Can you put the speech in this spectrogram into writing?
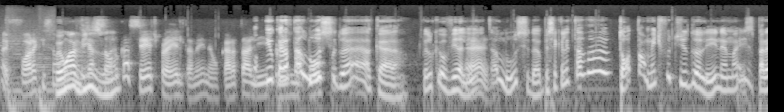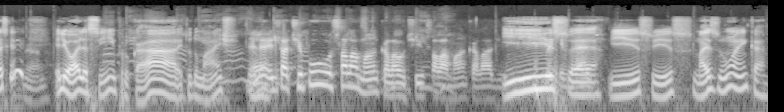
Aí fora que são Foi um uma aviso, né? do cacete pra ele também, né? O cara tá ali. E o cara tá corpo. lúcido, é, cara. Pelo que eu vi ali, É. ele tá lúcido. Eu pensei que ele tava totalmente fudido ali, né? Mas parece que ele, Não. ele olha assim pro cara e tudo mais. Ele, é- ele tá tipo o Salamanca lá, o tio Salamanca lá. De... Isso, é. Isso, isso. Mais um, hein, cara.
